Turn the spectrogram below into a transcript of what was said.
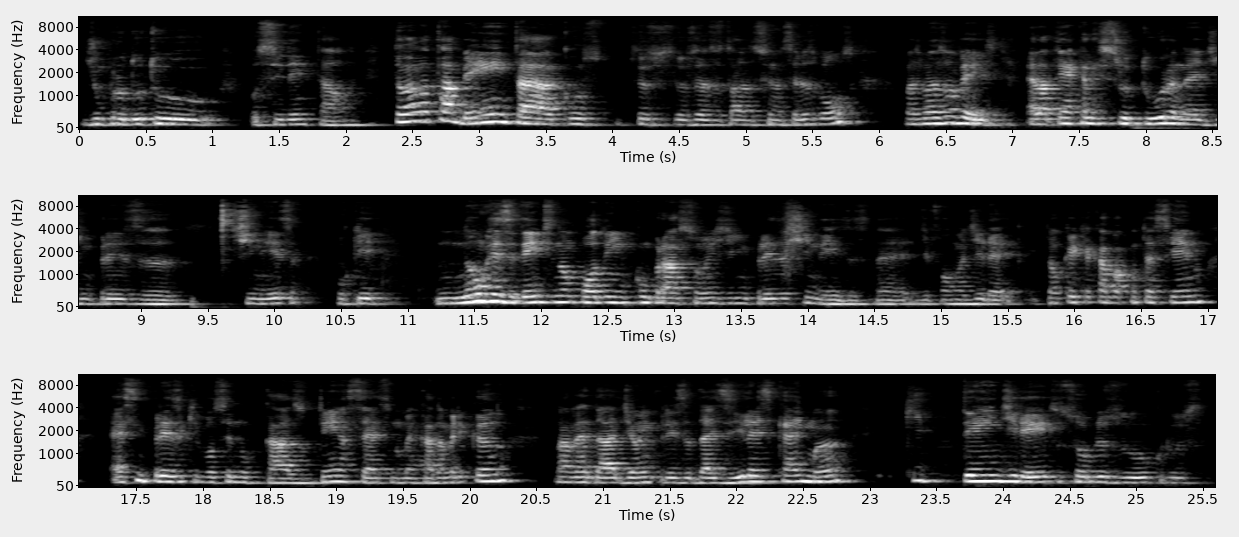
de um produto ocidental. Né? Então ela está bem, está com seus, seus, resultados financeiros bons, mas mais uma vez, ela tem aquela estrutura né, de empresa chinesa, porque não residentes não podem comprar ações de empresas chinesas né, de forma direta. Então o que, que acaba acontecendo? Essa empresa que você, no caso, tem acesso no mercado americano, na verdade é uma empresa das Ilhas Caimã que tem direito sobre os lucros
